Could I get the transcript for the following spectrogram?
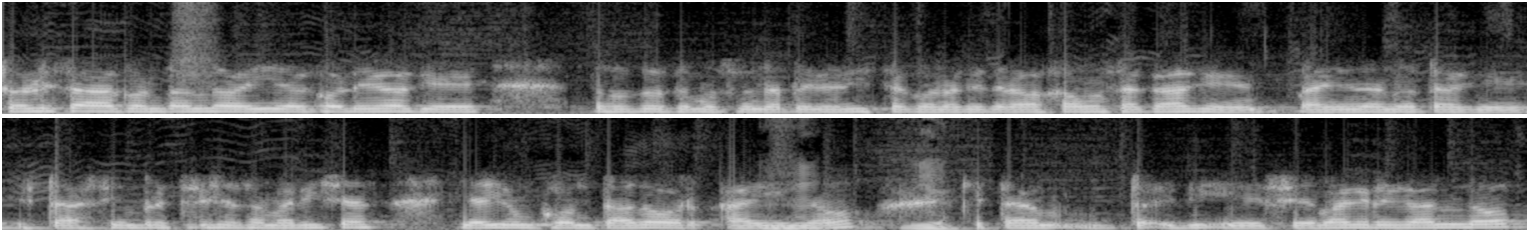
Yo le estaba contando ahí al colega que nosotros tenemos una periodista con la que trabajamos acá, que hay una nota que está siempre estrellas amarillas y hay un contador ahí, ¿no? Que está, eh, se va agregando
